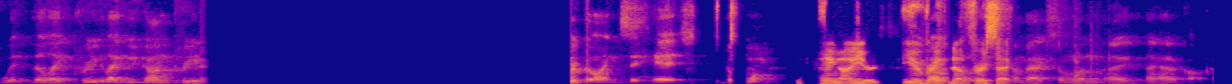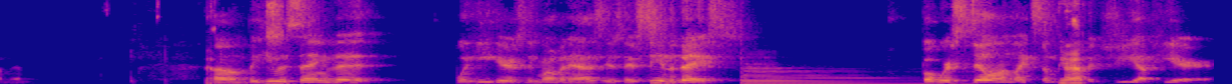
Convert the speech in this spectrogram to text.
with the like pre like we've gone pre we're going to hit the one Hang on, you're you're breaking Oh, up for a sec. Come back. Someone I, I had a call come in. Yeah. Um, but he was saying that what he hears the moment as is they're seeing the bass, but we're still on like some kind Yeah. of a G up here.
